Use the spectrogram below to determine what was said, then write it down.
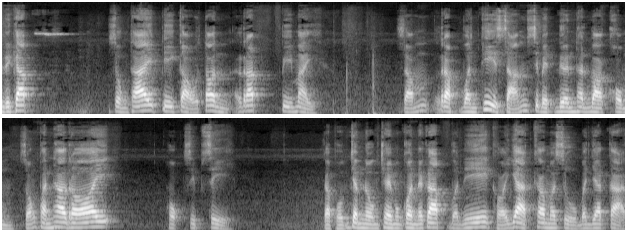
วัสดีครับ ส่งท้ายปีเก่าต้อนรับปีใหม่สำหรับวันที่ 31 เดือนธันวาคม 2564 กับผมจำนงชัยมงคลนะครับ วันนี้ขออนุญาตเข้ามาสู่บรรยากาศ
